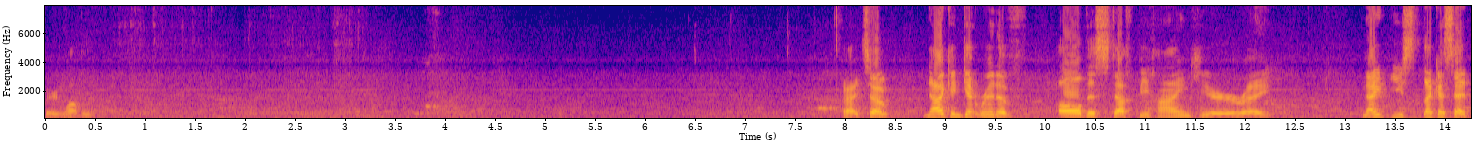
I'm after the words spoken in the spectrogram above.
very wobbly. All right, so now I can get rid of all this stuff behind here, right? Now, you, like I said,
